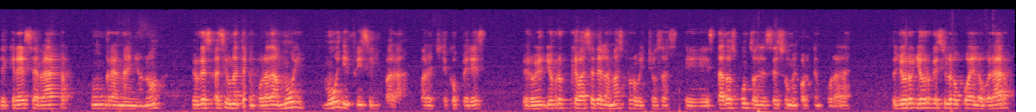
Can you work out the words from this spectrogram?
de querer cerrar un gran año, ¿no? Yo creo que ha sido una temporada muy, muy difícil para, para Checo Pérez, pero yo creo que va a ser de las más provechosas. Eh, está a dos puntos de ser su mejor temporada. Yo, yo creo que sí lo puede lograr,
